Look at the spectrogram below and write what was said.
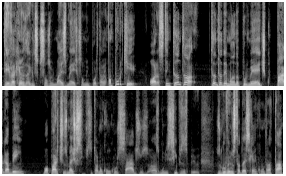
teve aquela discussão sobre mais médicos, não me importava. Mas por quê? Ora, você tem tanta, tanta demanda por médico, paga bem. Boa parte dos médicos se tornam concursados, os, os municípios, as os governos estaduais querem contratar.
